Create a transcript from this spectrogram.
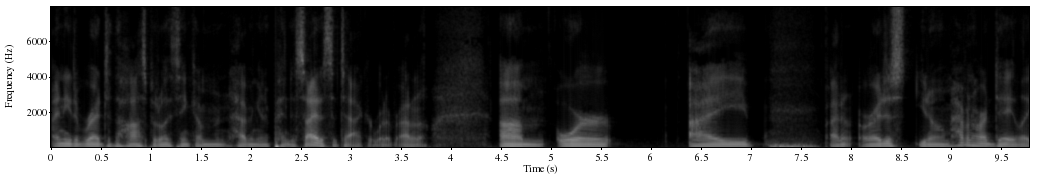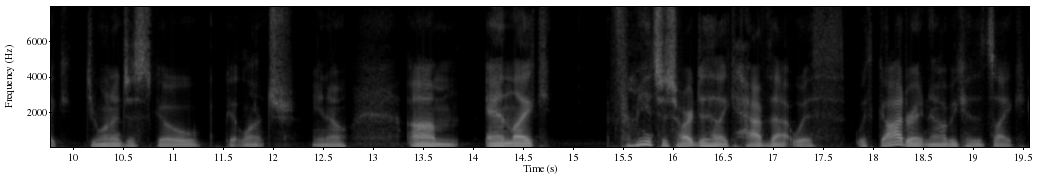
I need a ride to the hospital. I think I'm having an appendicitis attack, or whatever. I don't know. Um, or I I don't or I just, you know, I'm having a hard day. Like, do you want to just go get lunch, you know? Um and like for me it's just hard to like have that with with God right now because it's like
